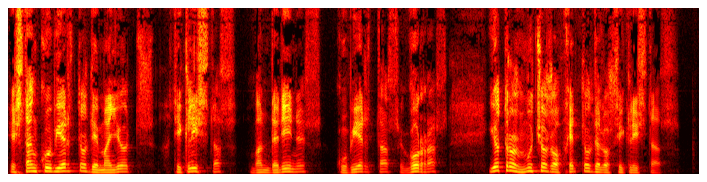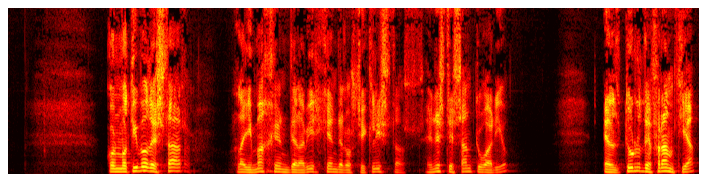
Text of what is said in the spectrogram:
están cubiertos de maillots ciclistas, banderines, cubiertas, gorras y otros muchos objetos de los ciclistas. Con motivo de estar la imagen de la Virgen de los ciclistas en este santuario, el Tour de Francia,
